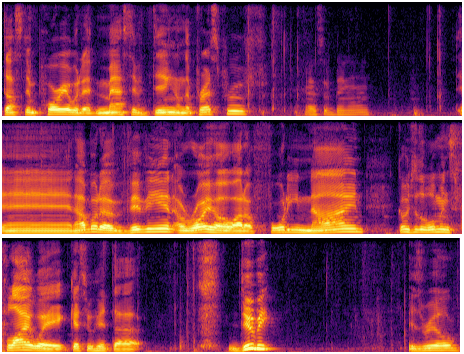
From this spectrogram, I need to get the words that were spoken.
Dustin Poirier with a massive ding on the press proof. Massive ding dingling. And how about a Viviane Araujo out of 49? Going to the women's flyweight. Guess who hit that? Doobie. Israel.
